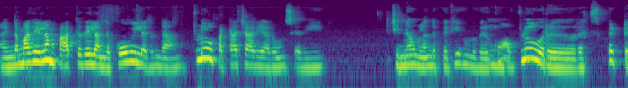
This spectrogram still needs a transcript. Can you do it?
இந்த மாதிரி எல்லாம் பார்த்ததே இல்லை. அந்த கோவில்ல இருந்த அவ்வளோ பட்டாச்சாரியாரும் சரி சின்னவங்கலேருந்து பெரியவங்க வரைக்கும் அவ்வளோ ஒரு ரெஸ்பெக்ட்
